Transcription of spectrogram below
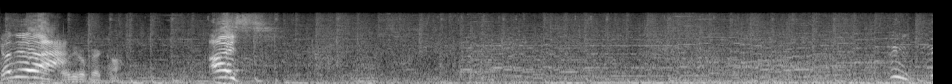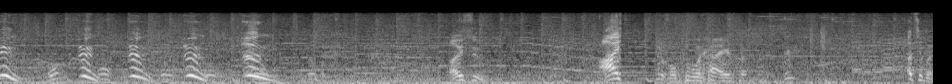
가자! 어디로 갈까 아이씨! 응, 응, 어, 응, 응, 응, 응. 나이스. 아이, 어 뭐야 이거 아 제발.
